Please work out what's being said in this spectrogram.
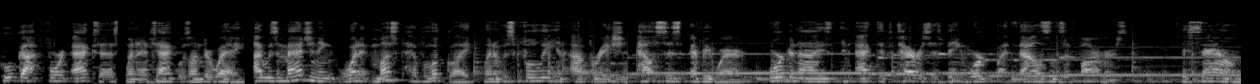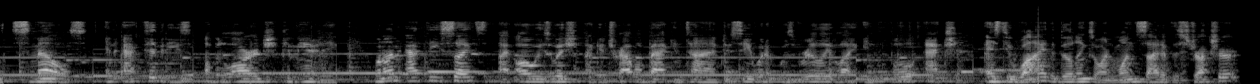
who got fort access when an attack was underway. I was imagining what it must have looked like when it was fully in operation. Houses everywhere, organized and active terraces being worked by thousands of farmers the sounds, smells, and activities of a large community. When I'm at these sites, I always wish I could travel back in time to see what it was really like in full action. As to why the buildings are on one side of the structure,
